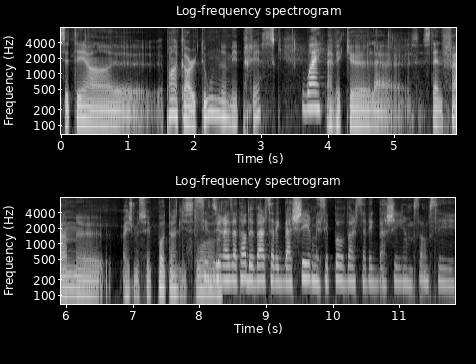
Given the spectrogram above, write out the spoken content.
c'était en, euh, pas en cartoon, là, mais presque, Ouais, avec euh, la, c'était une femme, euh, hey, je me souviens pas tant de l'histoire, c'est du réalisateur de Valse avec Bachir, mais c'est pas Valse avec Bachir, il me semble. C'est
